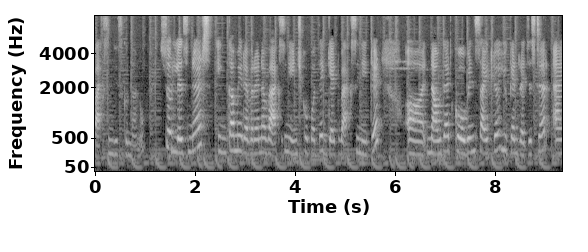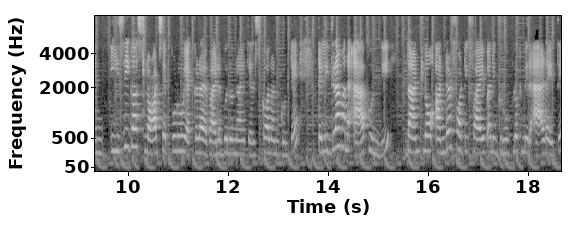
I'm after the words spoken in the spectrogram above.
vaccine తీసుకున్నాను. సో లిజనర్స్ ఇంకా మీరు ఎవరైనా వ్యాక్సిన్ వేయించుకోకపోతే get vaccinated now that CoWIN సైట్లో యూ కెన్ రిజిస్టర్ అండ్ ఈజీగా స్లాట్స్ ఎప్పుడు ఎక్కడ అవైలబుల్ ఉన్నాయో తెలుసుకోవాలనుకుంటే టెలిగ్రామ్ అనే యాప్ ఉంది. దాంట్లో అండర్ ఫార్టీ ఫైవ్ అనే గ్రూప్లోకి మీరు యాడ్ అయితే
